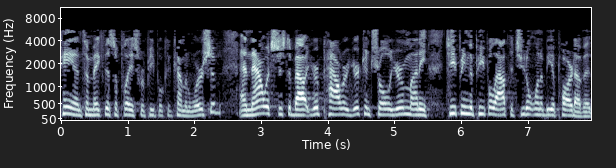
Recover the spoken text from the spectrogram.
can to make this a place where people could come and worship. And now it's just about your power, your control, your money, keeping the people out that you don't want to be a part of it.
